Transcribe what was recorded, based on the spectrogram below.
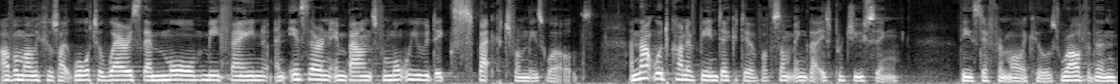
other molecules like water? Where is there more methane? And is there an imbalance from what we would expect from these worlds? And that would kind of be indicative of something that is producing these different molecules rather than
